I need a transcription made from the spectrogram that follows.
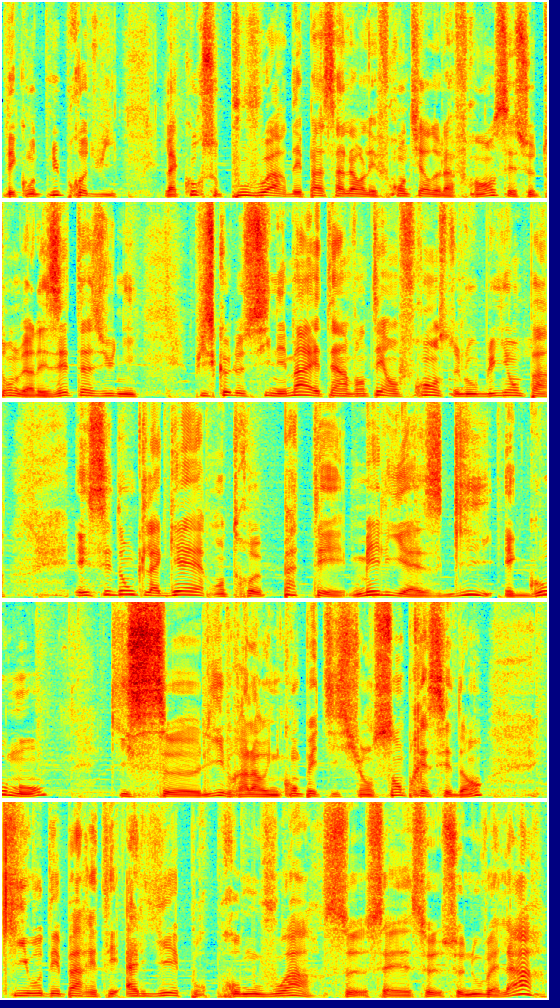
des contenus produits. La course au pouvoir dépasse alors les frontières de la France et se tourne vers les États-Unis, puisque le cinéma a été inventé en France, ne l'oublions pas. Et c'est donc la guerre entre Pathé, Méliès, Guy et Gaumont qui se livre alors une compétition sans précédent, qui au départ était alliée pour promouvoir ce, nouvel art,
